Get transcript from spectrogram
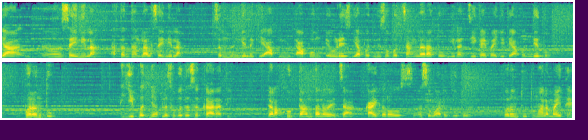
या सैनीला अर्थात धनलाल सैनीला समजून गेलं की आपण आपण एवढेच या पत्नीसोबत चांगलं राहतो हिला जे काही पाहिजे ते आपण देतो. परंतु ही पत्नी आपल्यासोबत असं का राहते? त्याला खूप ताणतणाव व्हायचा काय करावं असं वाटत होतं. परंतु तुम्हाला माहीत आहे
